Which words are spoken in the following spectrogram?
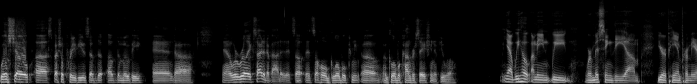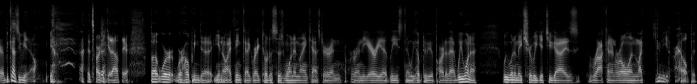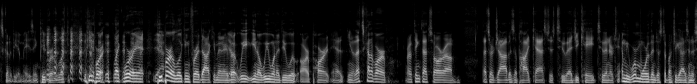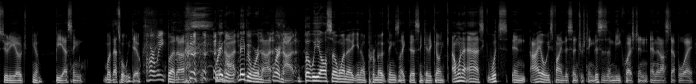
we'll show uh, special previews of the of the movie, and uh, you know, we're really excited about it. It's a it's a whole global commu- uh, a global conversation, if you will. Yeah, we hope. I mean, we we're missing the um, European premiere because of you know. it's hard to get out there, but we're we're hoping to. You know, I think uh, Greg told us there's one in Lancaster and or in the area at least, and we hope to be a part of that. We want to we want to make sure we get you guys rocking and rolling. Like you need our help. It's going to be amazing. People are looking. people are like we're it. Yeah. People are looking for a documentary, but we you know we want to do our part. And, you know that's kind of our. I think that's our. Um, that's our job as a podcast is to educate, to entertain. I mean, we're more than just a bunch of guys in a studio, you know, BSing well, that's what we do. Are we? But uh, we're maybe, not. Maybe we're not. we're not. But we also want to, you know, promote things like this and get it going. I want to ask, what's and I always find this interesting. This is a me question, and then I'll step away.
